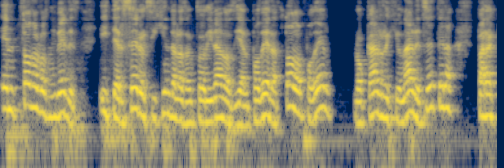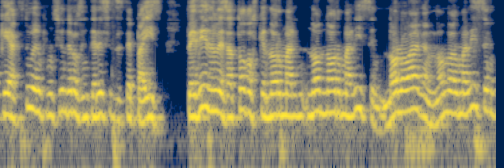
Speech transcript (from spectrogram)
en todos los niveles y tercero exigiendo a las autoridades y al poder, a todo poder local, regional, etcétera, para que actúe en función de los intereses de este país. Pedirles a todos que normal, no normalicen, no lo hagan, no normalicen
